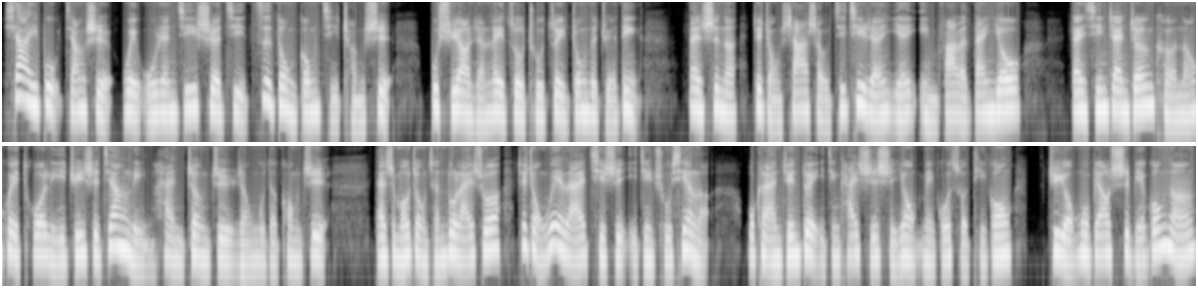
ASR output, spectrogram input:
下一步将是为无人机设计自动攻击程式，不需要人类做出最终的决定。但是呢，这种杀手机器人也引发了担忧，担心战争可能会脱离军事将领和政治人物的控制。但是某种程度来说，这种未来其实已经出现了。乌克兰军队已经开始使用美国所提供。具有目标识别功能，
